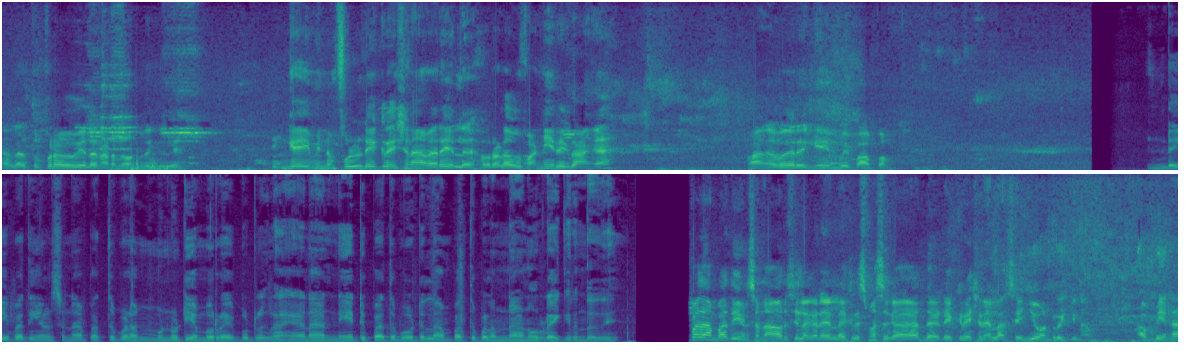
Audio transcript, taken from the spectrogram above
நல்ல துப்புரவு வேலை நடந்து கொண்டிருக்குது. இங்கேயும் இன்னும் ஃபுல் டெக்கரேஷனாக வேற இல்லை. ஓரளவு பண்ணி இருக்கிறாங்க. வாங்க வேறு எங்கேயும் போய் பார்ப்போம். இன்றைக்கு பார்த்தீங்கன்னு சொன்னால் பத்து பழம் முந்நூற்றி ஐம்பது ரூபாய் போட்டிருக்கிறாங்க. நான் நேற்று பார்த்த போட்டெல்லாம் பத்து பழம் நானூறுரூவாய்க்கு இருந்தது. இப்போ தான் பார்த்தீங்கன்னு சொன்னால் ஒரு சில கடையில் கிறிஸ்மஸுக்காக அந்த டெக்கரேஷன் எல்லாம் செஞ்சு இருக்கணும். அப்படின்னா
